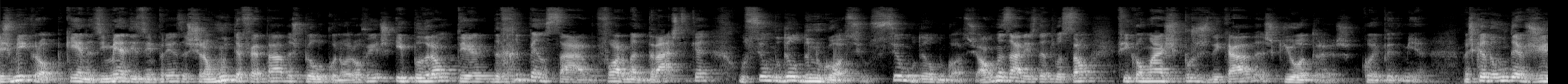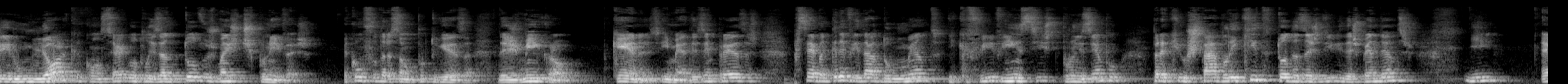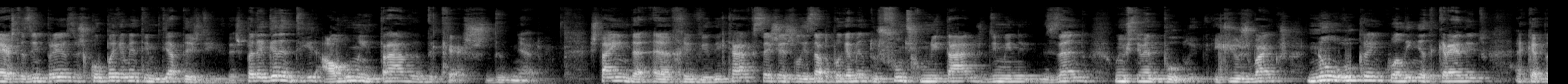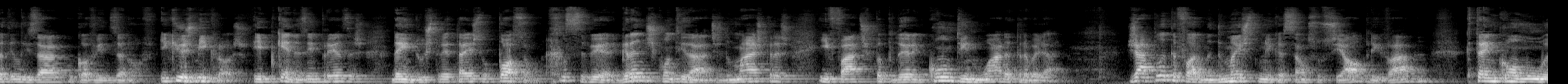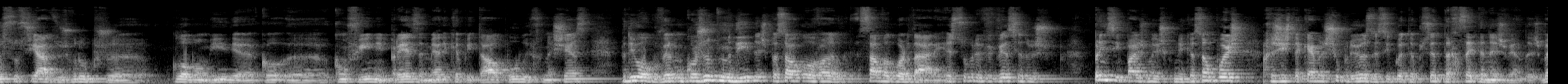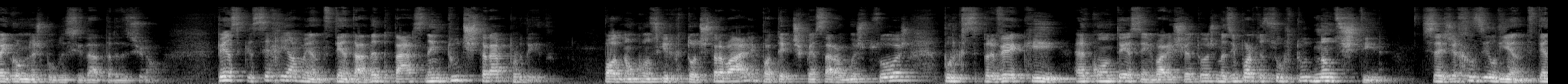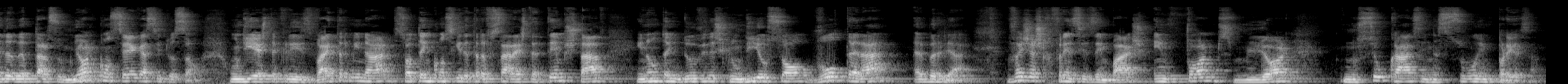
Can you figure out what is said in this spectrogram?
As micro, pequenas e médias empresas serão muito afetadas pelo coronavírus e poderão ter de repensar de forma drástica o seu modelo de negócio. O seu modelo de negócio. Algumas áreas de atuação ficam mais prejudicadas que outras com a epidemia. Mas cada um deve gerir o melhor que consegue utilizando todos os meios disponíveis. A Confederação Portuguesa das Micro, Pequenas e Médias Empresas percebe a gravidade do momento e que vive e insiste, por exemplo, para que o Estado liquide todas as dívidas pendentes e a estas empresas com o pagamento imediato das dívidas, para garantir alguma entrada de cash, de dinheiro. Está ainda a reivindicar que seja agilizado o pagamento dos fundos comunitários, diminuindo o investimento público e que os bancos não lucrem com a linha de crédito a capitalizar o Covid-19 e que os micros e pequenas empresas da indústria têxtil possam receber grandes quantidades de máscaras e fatos para poderem continuar a trabalhar. Já a plataforma de meios de comunicação social privada, que tem como associados os grupos uh, Global Media, uh, Confine, Empresa, Média Capital, Público, Renascença, pediu ao Governo um conjunto de medidas para salvaguardarem a sobrevivência dos principais meios de comunicação, pois registra quebras superiores a 50% da receita nas vendas, bem como nas publicidade tradicional. Penso que se realmente tenta adaptar-se, nem tudo estará perdido. Pode não conseguir que todos trabalhem, pode ter que dispensar algumas pessoas, porque se prevê que aconteça em vários setores, mas importa sobretudo não desistir. Seja resiliente, tende a adaptar-se o melhor que consegue à situação. Um dia esta crise vai terminar, só tem que conseguir atravessar esta tempestade e não tenho dúvidas que um dia o sol voltará a brilhar. Veja as referências em baixo, informe-se melhor no seu caso e na sua empresa.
